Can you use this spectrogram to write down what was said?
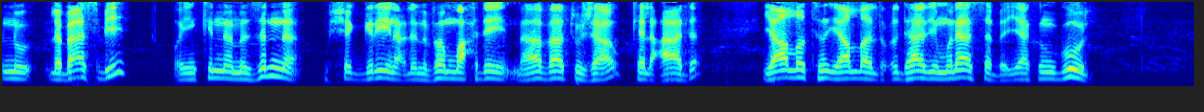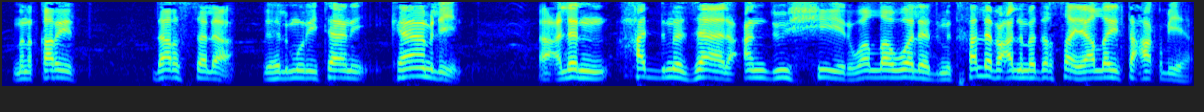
أنه لباس به وإن كنا ما زلنا مشقرين على نفهم واحدين ما فاتوا جاو كالعادة يلا يلا هذه مناسبة. ياك نقول من قرية دار السلام الموريتاني كاملين. أعلن حد ما زال عنده الشير. والله ولد متخلف على المدرسة يلا يلتحق بها.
